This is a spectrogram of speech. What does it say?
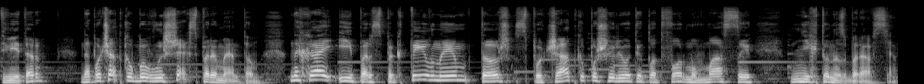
Твіттер на початку був лише експериментом, нехай і перспективним, тож спочатку поширювати платформу в маси ніхто не збирався.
